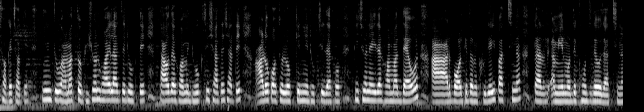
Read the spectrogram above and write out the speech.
ছকে ছকে। কিন্তু আমার তো ভীষণ ভয় লাগছে ঢুকতে। তাও দেখো আমি ঢুকছি সাথে সাথে আরও কত লোককে নিয়ে ঢুকছি দেখো। পিছনে এই দেখো আমার দেওর, আর বরকে তো আমি খুঁজেই পাচ্ছি না কারণ আমি এর মধ্যে খুঁজতেও যাচ্ছি না।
